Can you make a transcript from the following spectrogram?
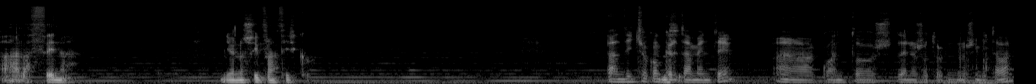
a la cena. Yo no soy Francisco. ¿Han dicho concretamente a cuántos de nosotros nos invitaban?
